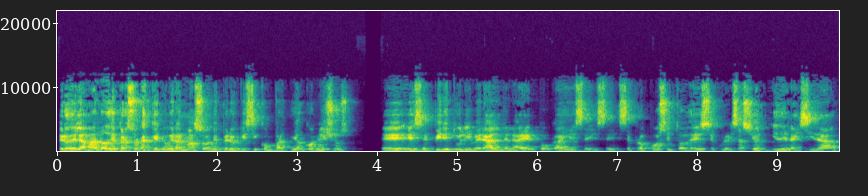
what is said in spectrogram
pero de la mano de personas que no eran masones, pero que sí compartían con ellos eh, ese espíritu liberal de la época y ese, ese, propósito de secularización y de laicidad,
